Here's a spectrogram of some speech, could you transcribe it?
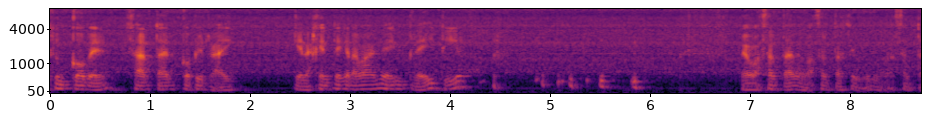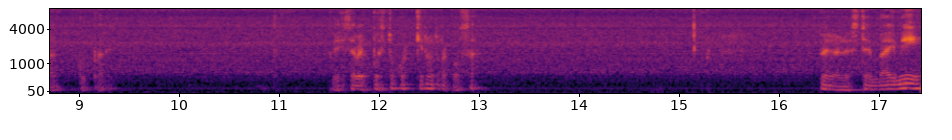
Es un cover, salta el copyright. Que la gente graba gameplay, tío. me va a saltar, me va a saltar seguro, me va a saltar, compadre. Podéis haber puesto cualquier otra cosa. Pero el Stand By Me...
